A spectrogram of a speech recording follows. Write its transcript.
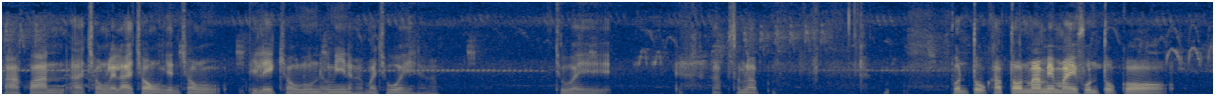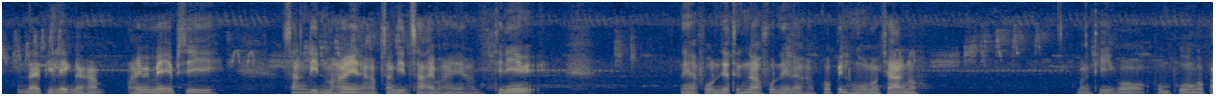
พาควานช่องหลาย ๆ ช่องเย็นช่องพี่เล็กช่องนู้นช่องนี้นะครับ มาช่วยนะครับ ช่วยครับสำหรับฝนตกครับ ตอนมาใหม่ ๆ ฝนตกก็ได้พี่เล็กนะครับ ให้แม่แม่เอฟซีสั่งดินมาให้นะครับ สั่งดินทรายมาให้ครับ ทีนี้ เนี่ยฝนจะถึงหน้าฝนเลยแล้วครับ ก็เป็นห่วงน้องช้างเนาะบางทีก็พุ่มพวงก็ไป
